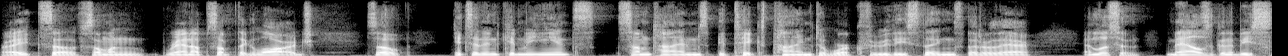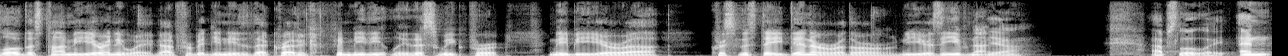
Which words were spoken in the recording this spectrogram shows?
right? So if someone ran up something large, so it's an inconvenience. Sometimes it takes time to work through these things that are there. And listen, mail's going to be slow this time of year anyway. God forbid you needed that credit immediately this week for maybe your uh, Christmas Day dinner or the New Year's Eve night. Yeah, absolutely. And,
